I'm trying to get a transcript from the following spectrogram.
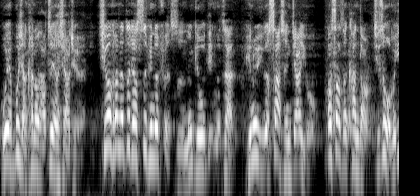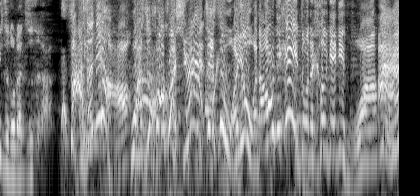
我也不想看到他这样下去。希望看到这条视频的粉丝能给我点个赞，评论一个煞神加油，让煞神看到，其实我们一直都在支持他。煞神你好，我是方阔轩，这是我用我的 OTK 做的坑爹地图啊！哎，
